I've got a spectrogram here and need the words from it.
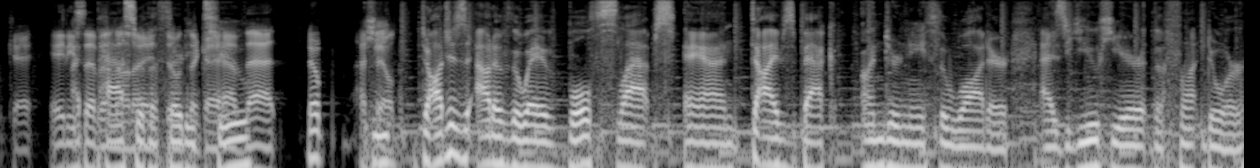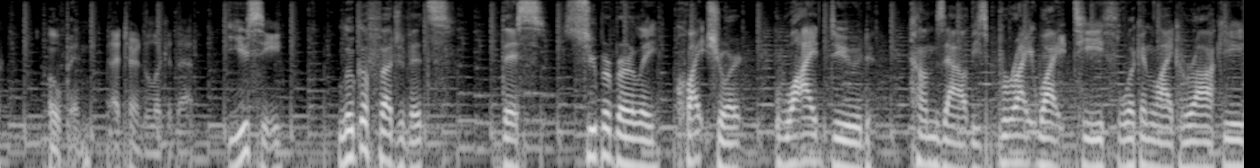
Okay, eighty-seven. pass on, with I a don't think I 32. have that. Nope, I he failed. dodges out of the way of both slaps and dives back underneath the water as you hear the front door open. I turned to look at that. You see Luka Fudjovitz, this super burly, quite short, wide dude, comes out, these bright white teeth looking like Rocky.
